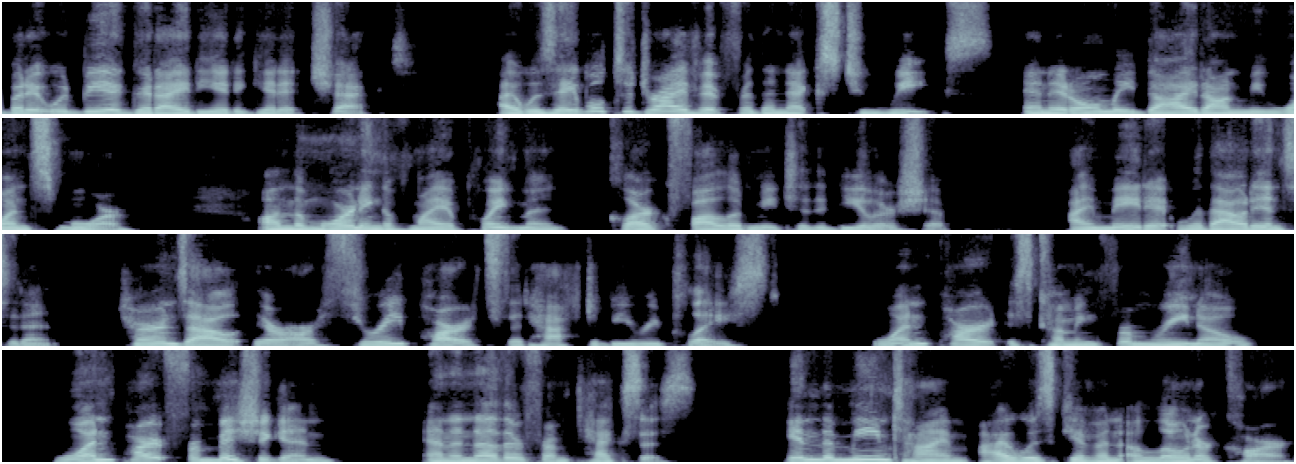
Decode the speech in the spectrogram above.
but it would be a good idea to get it checked. I was able to drive it for the next two weeks and it only died on me once more. On the morning of my appointment, Clark followed me to the dealership. I made it without incident. Turns out there are three parts that have to be replaced. One part is coming from Reno, one part from Michigan, and another from Texas. In the meantime, I was given a loaner car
